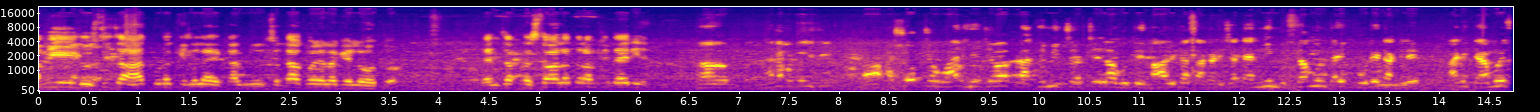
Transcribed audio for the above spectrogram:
आम्ही दोस्तीचा हात पुढे केलेला आहे. काल मी स्वतः अकोल्याला गेलो होतो. त्यांचा प्रस्ताव आला तर आमची तयारी आहे. नाना पटोलेजी अशोक चव्हाण हे जेव्हा प्राथमिक चर्चेला होते महाविकास आघाडीच्या त्यांनी मुद्दामून काही खोडे टाकले आणि त्यामुळेच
